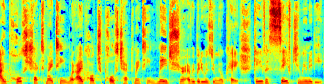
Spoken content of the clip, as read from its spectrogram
I pulse checked my team, what I called pulse checked my team, made sure everybody was doing okay, gave a safe community,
